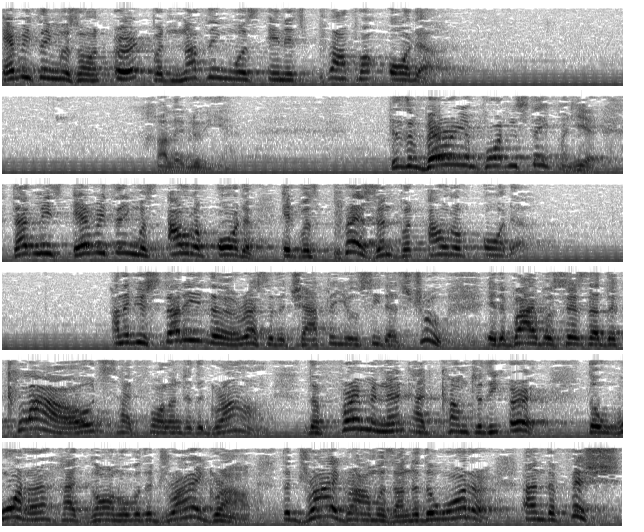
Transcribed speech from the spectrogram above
Everything was on earth, but nothing was in its proper order. Hallelujah. This is a very important statement here. That means everything was out of order. It was present, but out of order. And if you study the rest of the chapter, you'll see that's true. The Bible says that the clouds had fallen to the ground. The firmament had come to the earth. The water had gone over the dry ground. The dry ground was under the water. And the fish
